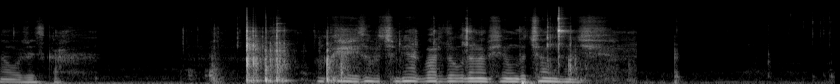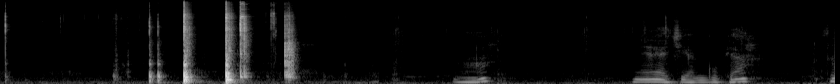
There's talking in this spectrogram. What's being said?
na łożyskach. Ok, zobaczymy jak bardzo uda nam się ją dociągnąć. Nie leci jak głupia. To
